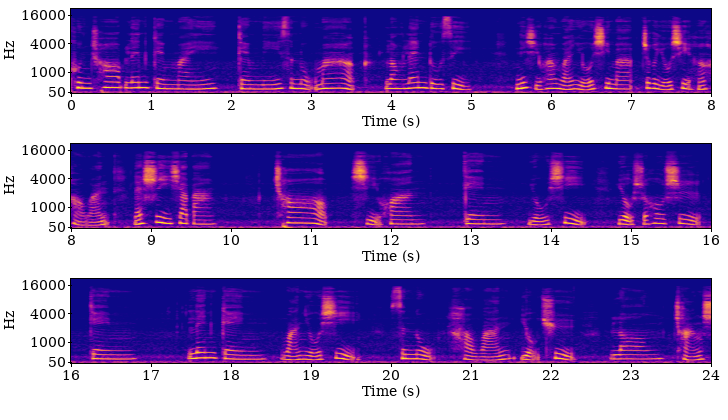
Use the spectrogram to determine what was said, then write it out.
คุณชอบเล่นเกมไหม เกมนี้สนุกมาก ลองเล่นดูสิ你喜欢玩游戏吗？这个游戏很好玩，来试一下吧。ชอบ喜欢 game 游戏，有时候是 game เล่นเกม玩游戏สนุก好玩有趣ลอง尝试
